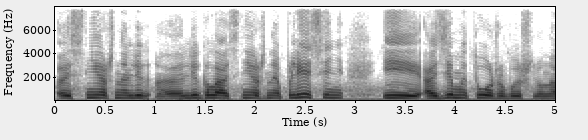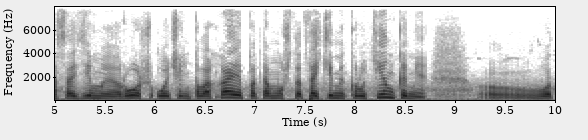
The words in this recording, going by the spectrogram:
э, снежно, э, легла снежная плесень, и озимы тоже вышли. У нас озимая рожь очень плохая, потому что такими крутинками э, вот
